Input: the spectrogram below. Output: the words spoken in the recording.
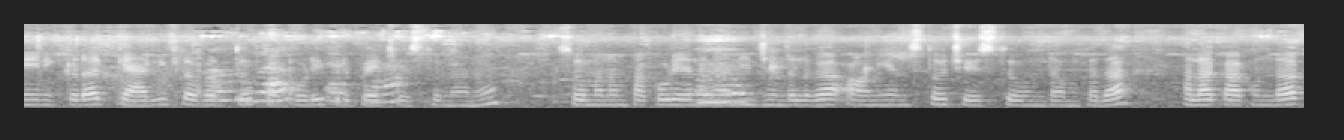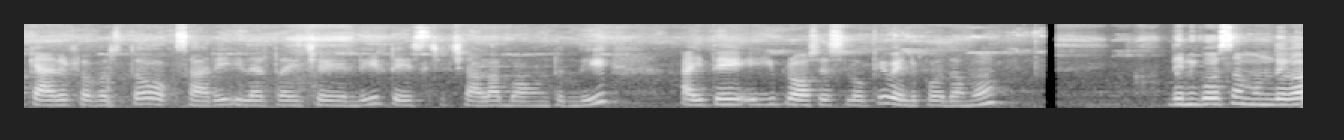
నేను ఇక్కడ క్యాలీఫ్లవర్తో పకోడీ ప్రిపేర్ చేస్తున్నాను. సో మనం పకోడీ అనగానే జనరల్గా ఆనియన్స్తో చేస్తూ ఉంటాం కదా. అలా కాకుండా క్యాలీఫ్లవర్స్తో ఒకసారి ఇలా ట్రై చేయండి. టేస్ట్ చాలా బాగుంటుంది. అయితే ఈ ప్రాసెస్లోకి వెళ్ళిపోదాము. దీనికోసం ముందుగా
